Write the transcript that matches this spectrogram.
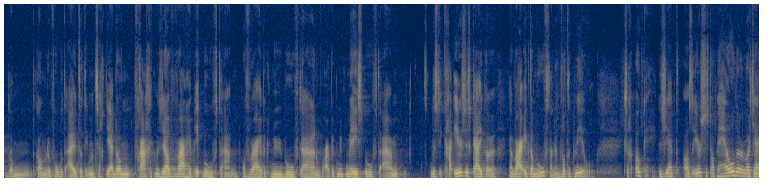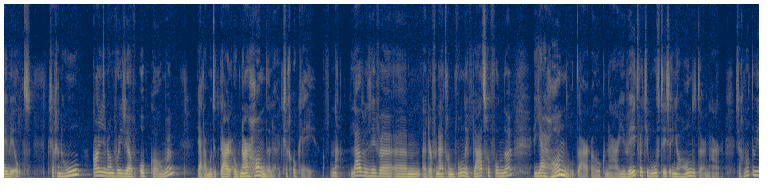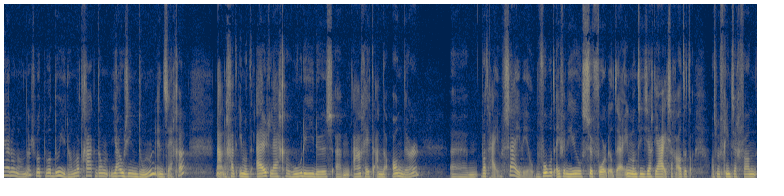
Dan komen er bijvoorbeeld uit dat iemand zegt, ja, dan vraag ik mezelf, waar heb ik behoefte aan? Of waar heb ik nu behoefte aan? Of waar heb ik nu het meest behoefte aan? Dus ik ga eerst eens kijken waar ik dan behoefte aan heb, wat ik wil. Ik zeg, oké, dus je hebt als eerste stap helder wat jij wilt. Ik zeg, en hoe kan je dan voor jezelf opkomen? Ja, dan moet ik daar ook naar handelen. Ik zeg, oké, nou, laten we eens even um, ervan uitgaan dat het wonder heeft plaatsgevonden. En jij handelt daar ook naar. Je weet wat je behoefte is en je handelt daarnaar. Zeg, wat doe jij dan anders? Wat, wat doe je dan? Wat ga ik dan jou zien doen en zeggen? Nou, dan gaat iemand uitleggen hoe die dus um, aangeeft aan de ander um, wat hij of zij wil. Bijvoorbeeld even een heel suf voorbeeld. Daar. Iemand die zegt, ja, ik zeg altijd als mijn vriend zegt van...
